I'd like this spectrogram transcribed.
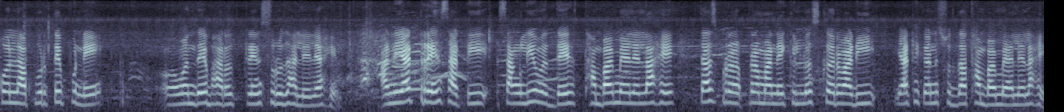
कोल्हापूर ते पुणे वंदे भारत ट्रेन सुरू झालेली आहे. आणि या ट्रेनसाठी सांगलीमध्ये थांबा मिळालेला आहे. त्याच प्र प्रमाणे किर्लोस्करवाडी या ठिकाणी सुद्धा थांबा मिळालेला आहे.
